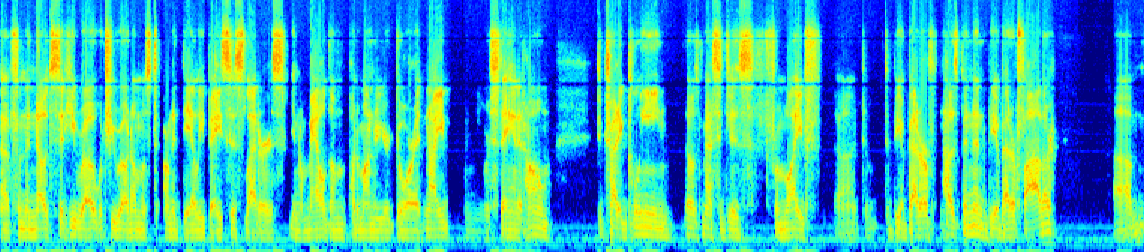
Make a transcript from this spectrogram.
uh, from the notes that he wrote, which he wrote almost on a daily basis, letters, you know, mailed them, put them under your door at night when you were staying at home to try to glean those messages from life uh, to, to be a better husband and to be a better father um,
